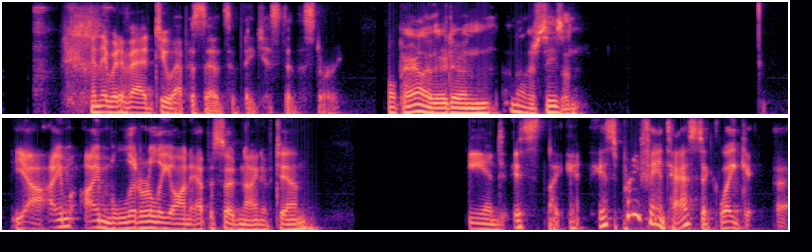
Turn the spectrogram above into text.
and they would have had two episodes if they just did the story. Well, apparently they're doing another season. Yeah, I'm I'm literally on episode 9 of 10. And it's like it's pretty fantastic. Like uh,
